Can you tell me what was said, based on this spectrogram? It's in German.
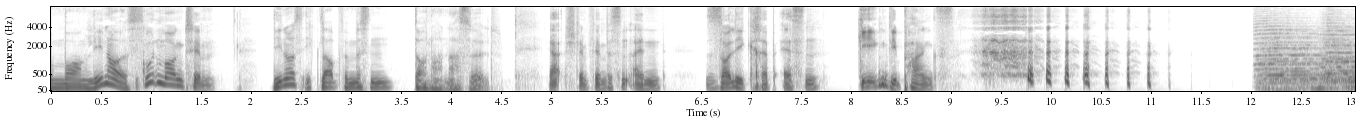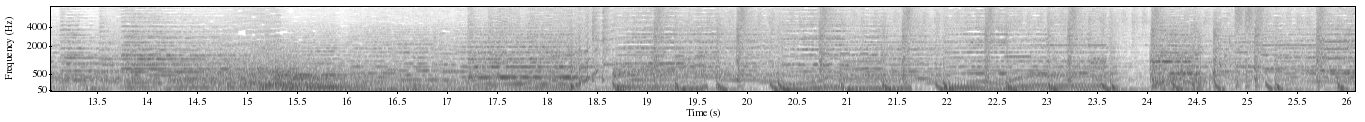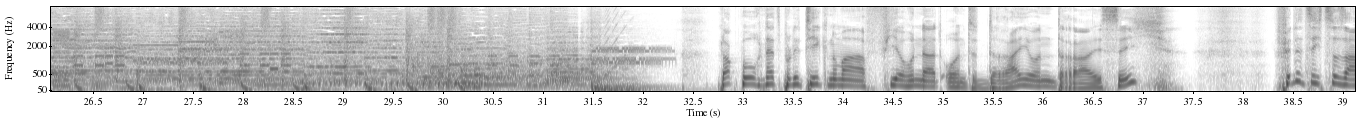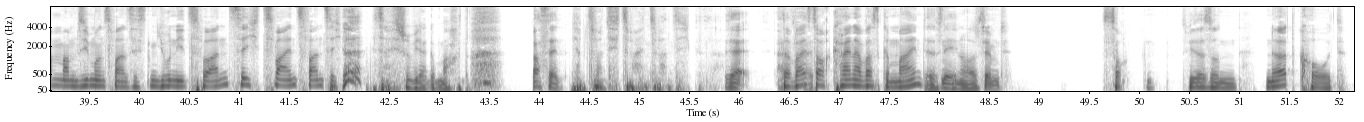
Guten Morgen, Linus. Guten Morgen, Tim. Linus, ich glaube, wir müssen doch noch nach Sylt. Ja, stimmt. Wir müssen einen Solli-Crepe essen gegen die Punks. Blogbuch Netzpolitik Nummer 433 findet sich zusammen am 27. Juni 2022. Jetzt habe ich schon wieder gemacht. Was denn? Ich habe 2022 gesagt. Ja, Da weiß doch keiner, was gemeint ist. Nee, Linus. stimmt. Ist doch wieder so ein Nerdcode.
